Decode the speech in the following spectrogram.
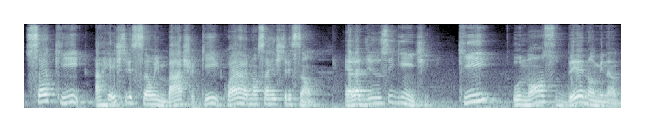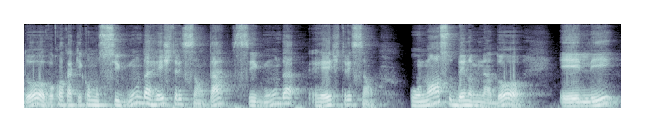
Só que a restrição embaixo aqui, qual é a nossa restrição? Ela diz o seguinte, que o nosso denominador, vou colocar aqui como segunda restrição, tá? Segunda restrição. O nosso denominador, ele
